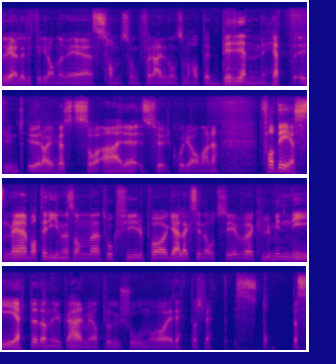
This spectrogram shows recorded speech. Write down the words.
dvele litt ved Samsung. For er det noen som har hatt det brennhett rundt øra i høst, så er det sørkoreanerne. Fadesen med batteriene som eh, tok fyr på Galaxy Note 7, eh, kulminerte denne uka her med at produksjonen nå rett og slett stoppes.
